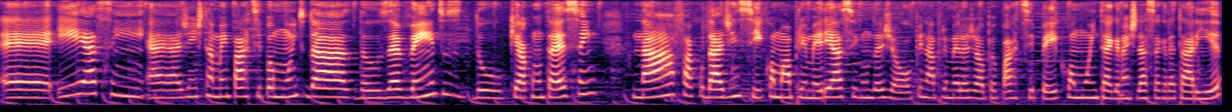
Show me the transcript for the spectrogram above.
É, e assim, é, a gente também participa muito da- dos eventos do que acontecem na faculdade em si, como a primeira e a segunda JOP. Na primeira JOP eu participei como integrante da secretaria.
